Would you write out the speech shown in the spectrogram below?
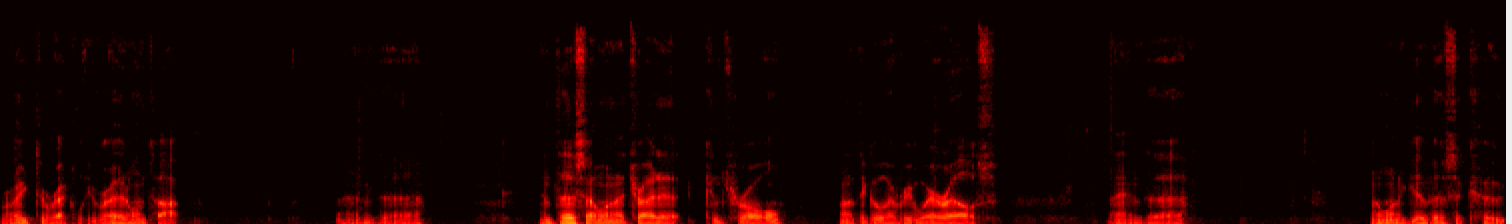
right directly, right on top. And, uh, and this I want to try to control, not to go everywhere else. And uh, I want to give this a coat.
